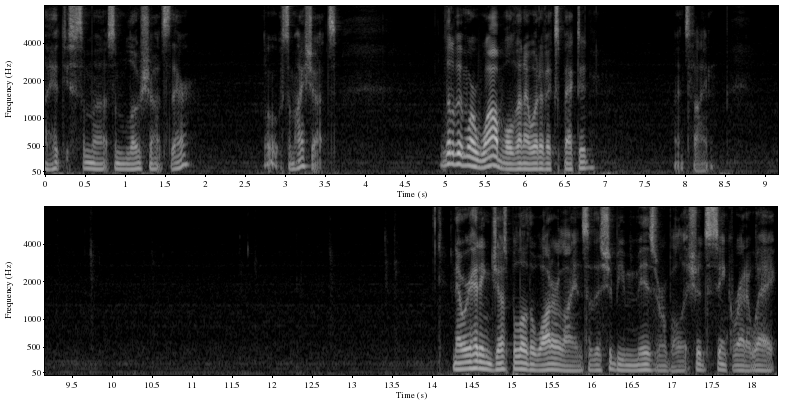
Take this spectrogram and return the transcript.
I hit some uh, some low shots there. Oh, some high shots. A little bit more wobble than I would have expected. That's fine. Now we're hitting just below the water line, so this should be miserable. It should sink right away.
